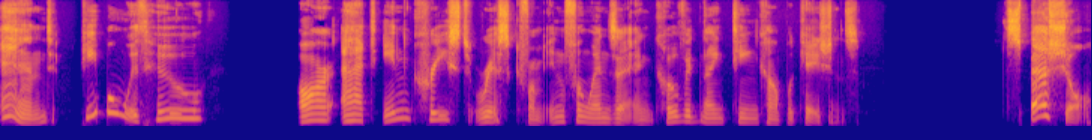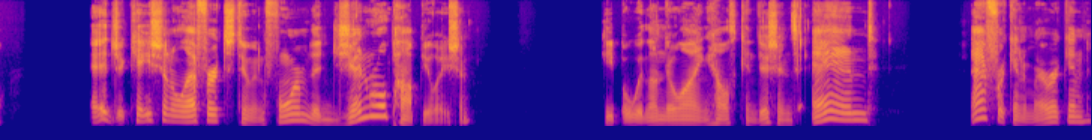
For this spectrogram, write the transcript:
and people with who are at increased risk from influenza and COVID 19 complications. Special educational efforts to inform the general population, people with underlying health conditions, and African American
